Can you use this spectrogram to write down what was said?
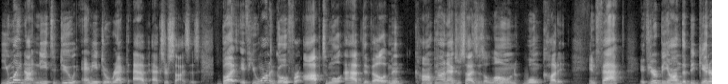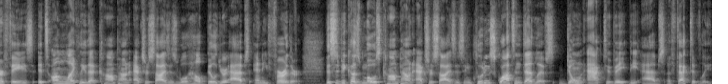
you might not need to do any direct ab exercises. But if you want to go for optimal ab development, compound exercises alone won't cut it. In fact, if you're beyond the beginner phase, it's unlikely that compound exercises will help build your abs any further. This is because most compound exercises, including squats and deadlifts, don't activate the abs effectively.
